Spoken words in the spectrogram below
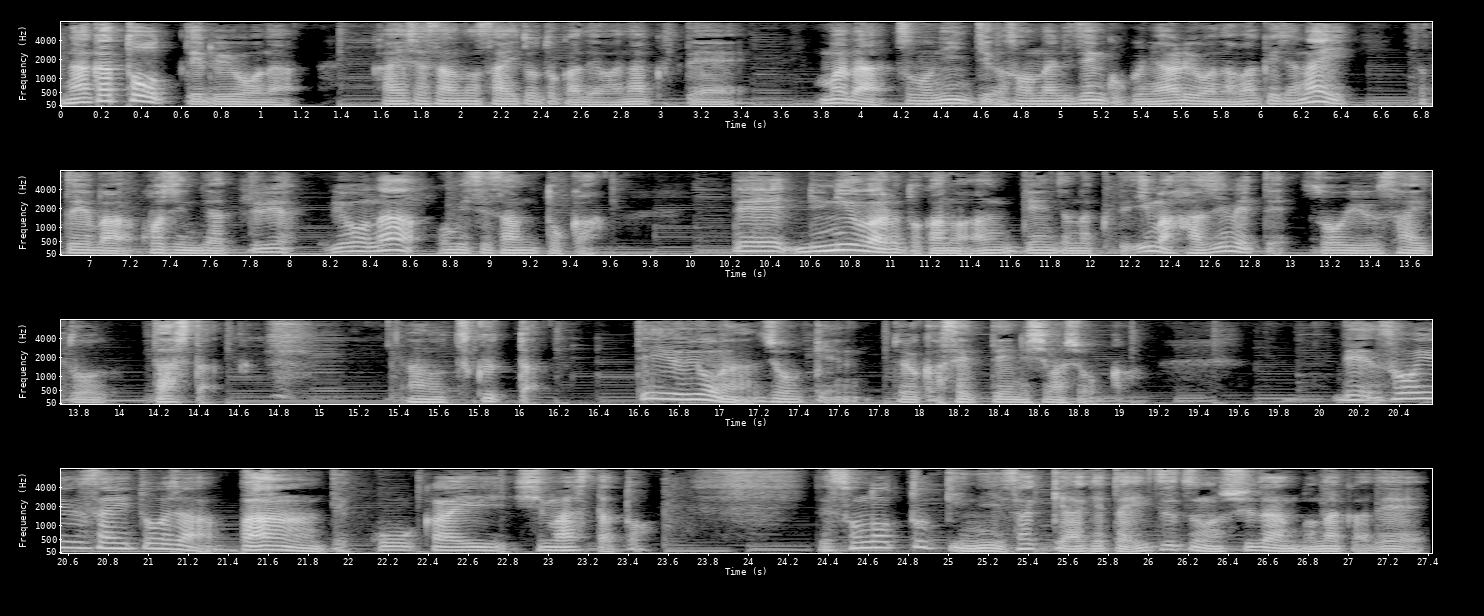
う、名が通ってるような会社さんのサイトとかではなくて、まだその認知がそんなに全国にあるようなわけじゃない、例えば個人でやってるようなお店さんとか、で、リニューアルとかの案件じゃなくて、今初めてそういうサイトを出した。あの、作った。っていうような条件というか設定にしましょうか。で、そういうサイトをじゃあバーンって公開しましたと。で、その時にさっき挙げた5つの手段の中で、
